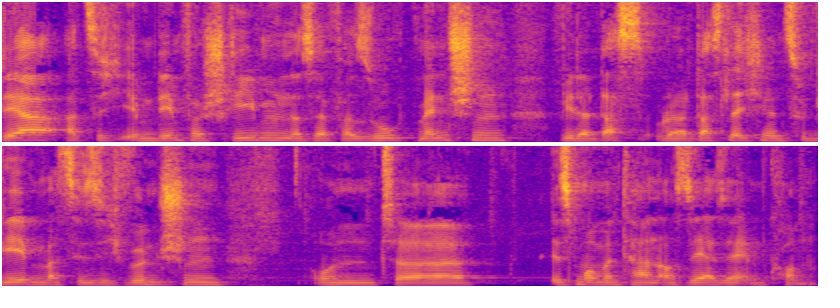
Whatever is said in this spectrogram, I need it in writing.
Der hat sich eben dem verschrieben, dass er versucht, Menschen wieder das oder das Lächeln zu geben, was sie sich wünschen und äh, ist momentan auch sehr, sehr im Kommen.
